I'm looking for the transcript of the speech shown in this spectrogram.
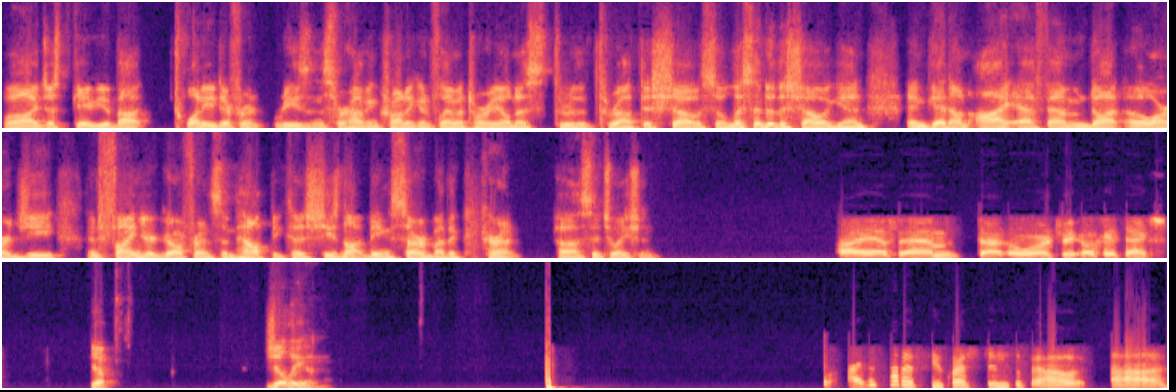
Well, I just gave you about 20 different reasons for having chronic inflammatory illness through the, throughout this show. So listen to the show again and get on ifm.org and find your girlfriend some help because she's not being served by the current uh, situation. ifm.org. Okay, thanks. Yep. Jillian. I just had a few questions about. Uh,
